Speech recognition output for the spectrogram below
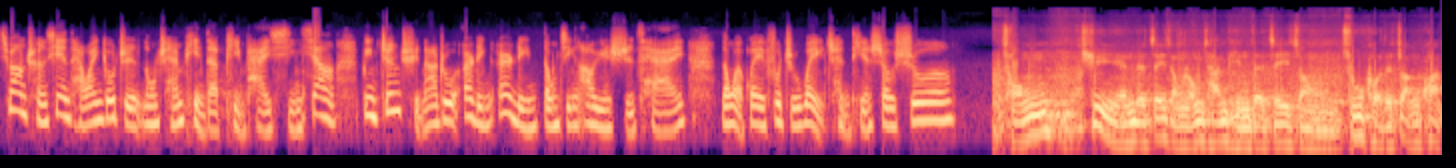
希望呈现台湾优质农产品的品牌形象，并争取纳入二零二零东京奥运食材。农委会副主委陈田寿说。从去年的这种农产品的这种出口的状况，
